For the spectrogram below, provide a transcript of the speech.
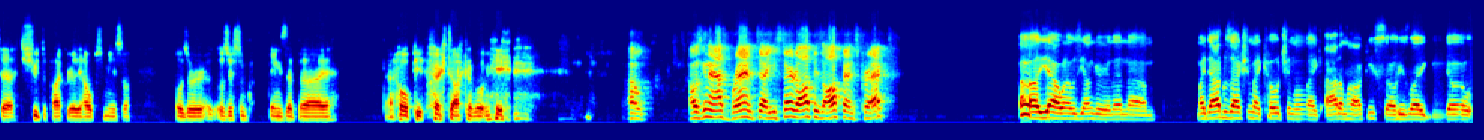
to shoot the puck really helps me. So those are those are some things that uh, I hope people are talking about me. Oh, I was going to ask Brent. Uh, you started off as offense, correct? Uh, yeah, when I was younger, and then um, my dad was actually my coach in like Adam hockey, so he's like, yo,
